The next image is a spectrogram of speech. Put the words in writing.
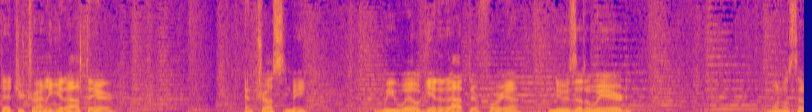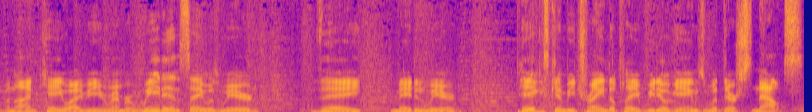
that you're trying to get out there. And trust me, we will get it out there for you. News of the Weird 1079 KYB. Remember, we didn't say it was weird, they made it weird. Pigs can be trained to play video games with their snouts,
